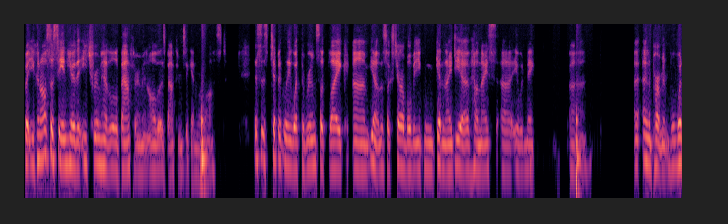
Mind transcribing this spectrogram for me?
but you can also see in here that each room had a little bathroom and all those bathrooms again were lost. This is typically what the rooms look like. Um, you know, this looks terrible, but you can get an idea of how nice uh, it would make uh, an apartment, what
